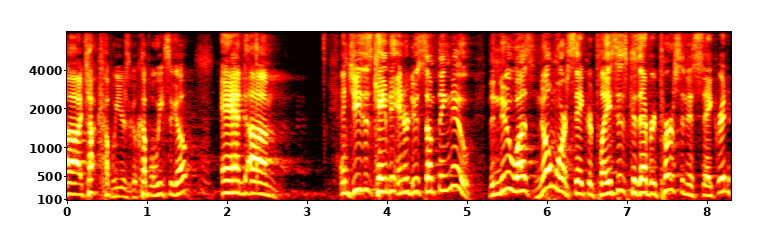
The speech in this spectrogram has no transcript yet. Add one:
Uh, a couple years ago, a couple weeks ago. And, um, and Jesus came to introduce something new. The new was no more sacred places because every person is sacred.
